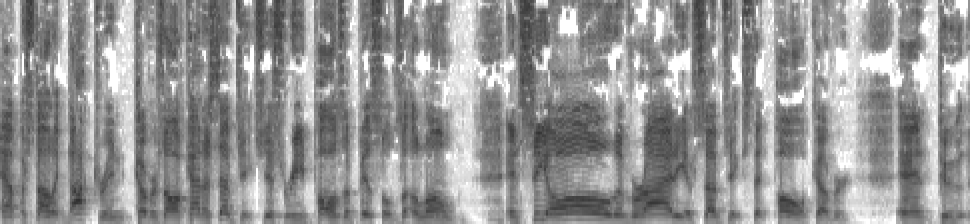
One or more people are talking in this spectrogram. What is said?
apostolic doctrine covers all kind of subjects. Just read Paul's epistles alone and see all the variety of subjects that Paul covered and to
